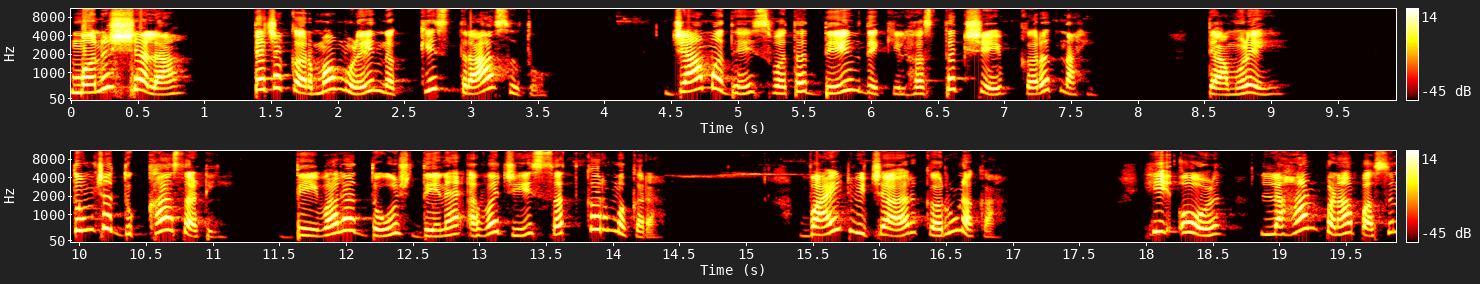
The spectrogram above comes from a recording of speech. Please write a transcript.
मनुष्याला त्याच्या कर्मामुळे नक्कीच त्रास होतो. ज्यामध्ये स्वतः देव देखील हस्तक्षेप करत नाही. त्यामुळे तुमच्या दुःखासाठी देवाला दोष देण्याऐवजी सत्कर्म करा. वाईट विचार करू नका. ही ओळ लहानपणापासून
